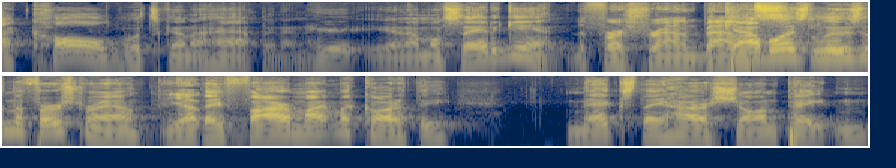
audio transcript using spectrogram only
I called what's going to happen, and here and I'm going to say it again. the first round bounce. Cowboys lose in the first round. Yep. They fire Mike McCarthy. Next, they hire Sean Payton,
